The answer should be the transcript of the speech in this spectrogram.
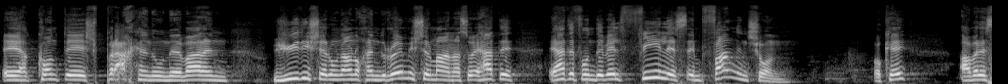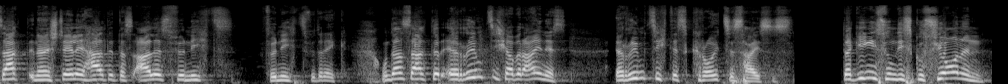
er konnte Sprachen und er war ein jüdischer und auch noch ein römischer Mann. Also er hatte, er hatte von der Welt vieles empfangen schon. Okay? Aber er sagt in einer Stelle, haltet das alles für nichts, für nichts, für Dreck. Und dann sagt er, er rühmt sich aber eines. Er rühmt sich des Kreuzes, heißt es. Da ging es um Diskussionen.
